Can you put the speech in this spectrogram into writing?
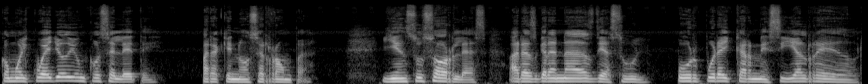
como el cuello de un coselete, para que no se rompa. Y en sus orlas harás granadas de azul, púrpura y carmesí alrededor,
